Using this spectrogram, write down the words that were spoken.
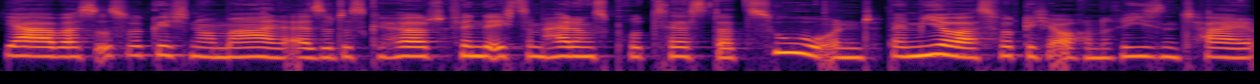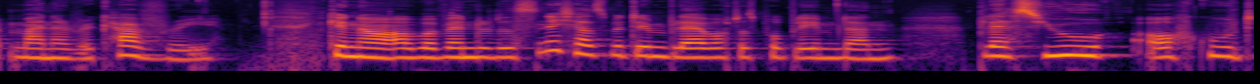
ja, aber es ist wirklich normal. Also das gehört, finde ich, zum Heilungsprozess dazu. Und bei mir war es wirklich auch ein Riesenteil meiner Recovery. Genau, aber wenn du das nicht hast mit dem Blähbauch, das Problem, dann bless you, auch gut.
